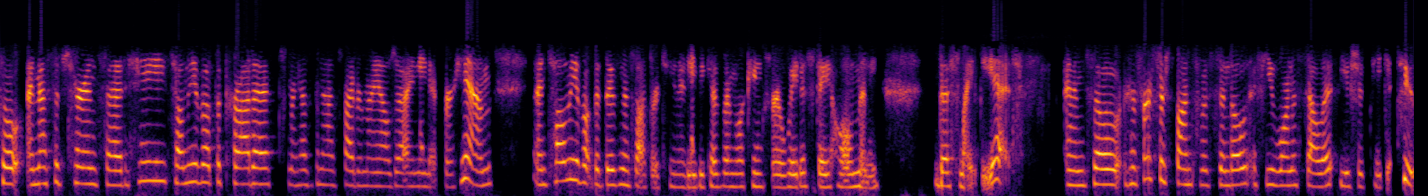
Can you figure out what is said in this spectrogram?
So I messaged her and said, Hey, tell me about the product. My husband has fibromyalgia. I need it for him. And tell me about the business opportunity because I'm looking for a way to stay home and this might be it. And so her first response was, Cyndal, if you want to sell it, you should take it too.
